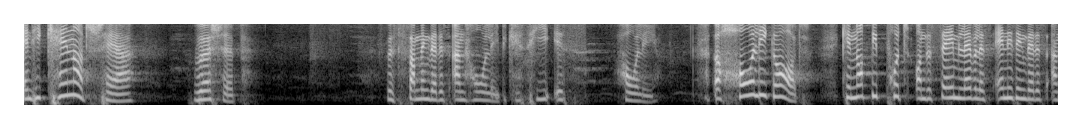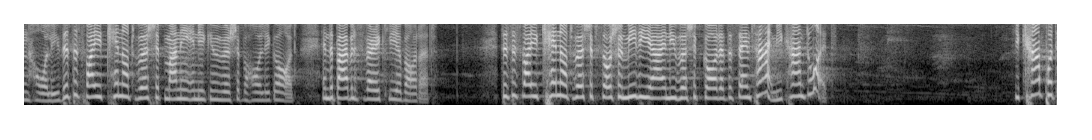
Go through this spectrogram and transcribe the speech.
And he cannot share worship with something that is unholy because he is holy. A holy God cannot be put on the same level as anything that is unholy. This is why you cannot worship money and you can worship a holy God. And the Bible is very clear about it. This is why you cannot worship social media and you worship God at the same time. You can't do it. You can't put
